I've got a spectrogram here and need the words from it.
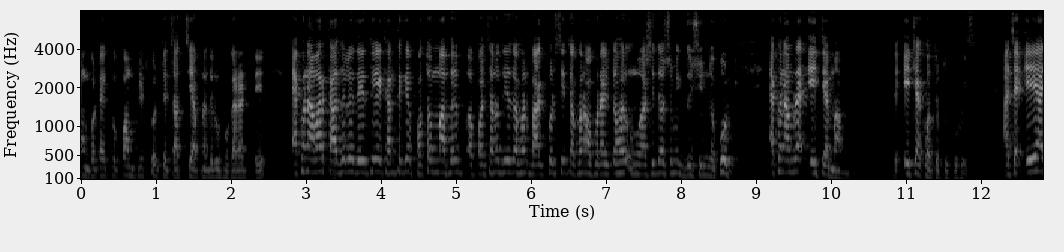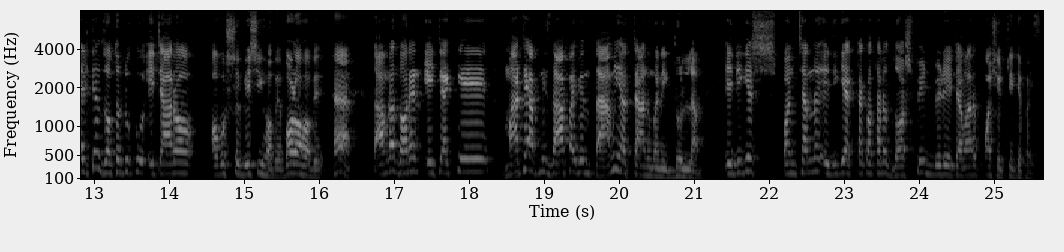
অঙ্কটা একটু কমপ্লিট করতে চাচ্ছি আপনাদের উপকারার্থে। এখন আমার কাজ হলো যেহেতু এখান থেকে প্রথম মাপে পঞ্চান্ন দিয়ে যখন ভাগ করছি, তখন অপরাইলটা হয় উনআশি দশমিক দুই শূন্য ফুট। এখন আমরা এইটা মাপবো যে এটা কতটুকু হয়েছে। আচ্ছা এই আইলটা যতটুকু, এটা আরও অবশ্যই বেশি হবে, বড় হবে হ্যাঁ? তো আমরা ধরেন এইটাকে মাঠে আপনি যা পাইবেন তা আমি একটা আনুমানিক ধরলাম। এইদিকে পঞ্চান্ন, এদিকে একটা কথা আরও দশ ফিট বেড়ে এটা আমার পঁয়ষট্টিতে পাইছি।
